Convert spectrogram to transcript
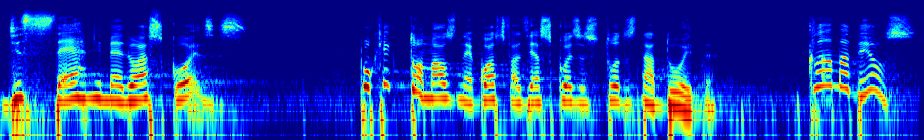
discerne melhor as coisas. Por que tomar os negócios, fazer as coisas todas na doida? Clama a Deus.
